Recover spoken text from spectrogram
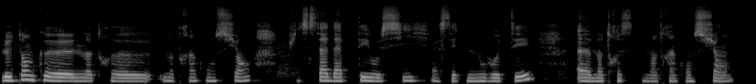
le temps que notre notre inconscient puisse s'adapter aussi à cette nouveauté notre notre inconscient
